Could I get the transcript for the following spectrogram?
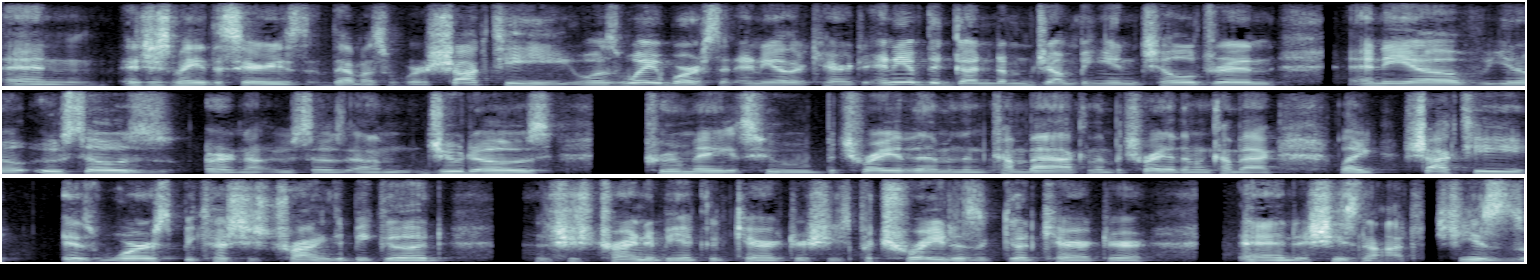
and it just made the series that much worse. Shakti was way worse than any other character. Any of the Gundam jumping in children, any of you know Usos or not Usos, um Judau's crewmates who betray them and then come back and then betray them and come back. Like Shakti is worse because she's trying to be good. She's trying to be a good character. She's portrayed as a good character, and she's not. She's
